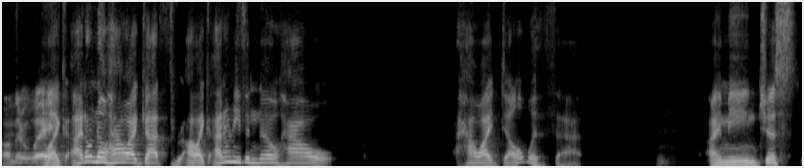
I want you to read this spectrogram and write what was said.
On their way. like I don't know how I got through like I don't even know how how I dealt with that I mean just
